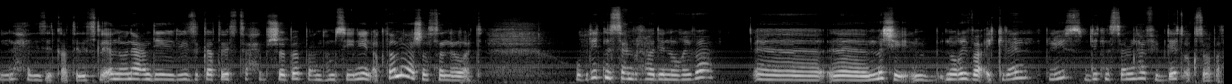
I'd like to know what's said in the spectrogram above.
ينحي les cicatrices لأنه أنا عندي les cicatrices تاع الشباب عندهم سنين أكثر من عشر سنوات. وبديت نستعمل في هذه نوريفا آه آه ماشي نوريفا إكلين بليس بديت نستعملها في بداية أكتوبر.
